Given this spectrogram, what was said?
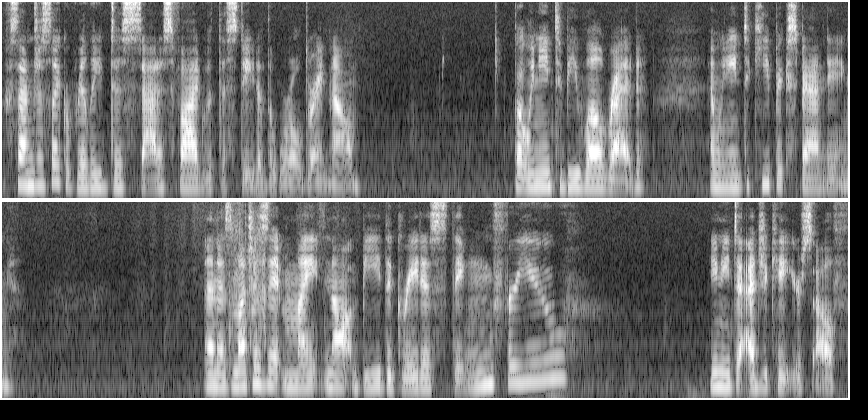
because I'm just like really dissatisfied with the state of the world right now. But we need to be well read and we need to keep expanding. And as much as it might not be the greatest thing for you, you need to educate yourself.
